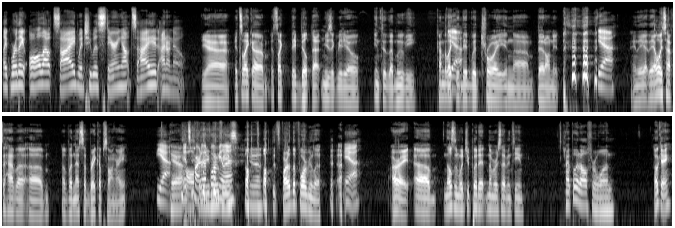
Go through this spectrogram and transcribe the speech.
Like were they all outside when she was staring outside? I don't know. Yeah, it's like um, it's like they built that music video into the movie, kind of like Yeah. they did with Troy in um, Bet on It. Yeah. and they they always have to have a um, a Vanessa breakup song, right? Yeah. yeah, it's all part of the formula. Yeah. it's part of the formula. Yeah. All right, um, Nelson, what'd you put at number seventeen? I put all for one. Okay,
